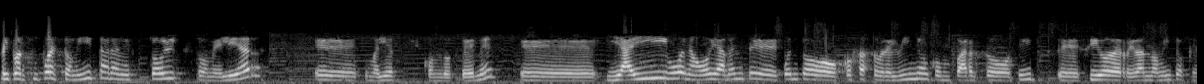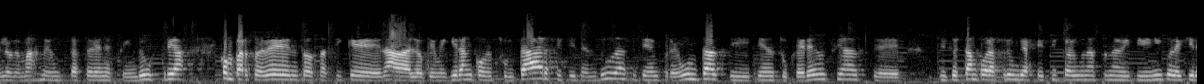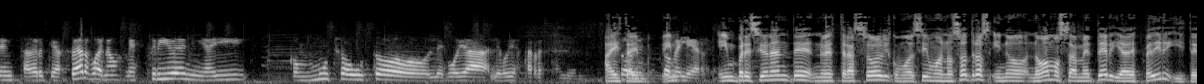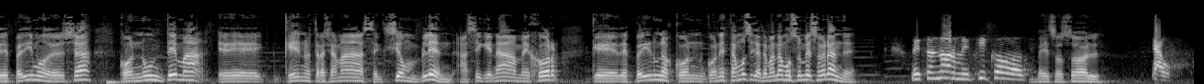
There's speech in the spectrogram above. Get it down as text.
Y por supuesto, mi Instagram es Sol Sommelier, eh, Sommelier con dos M. Eh, y ahí, bueno, obviamente cuento cosas sobre el vino, comparto tips, eh, sigo derribando mitos, que es lo que más me gusta hacer en esta industria. comparto eventos, así que nada, lo que me quieran consultar, si tienen dudas, si tienen preguntas, si tienen sugerencias, eh, si se están por hacer un viajecito a alguna zona vitivinícola y quieren saber qué hacer, bueno, me escriben y ahí con mucho gusto les voy a les voy a estar respondiendo. Ahí está, impresionante nuestra Sol, como decimos nosotros, y no, nos vamos a meter y a despedir, y te despedimos desde ya con un tema eh, que es nuestra llamada sección Blend. Así que nada mejor que despedirnos con, con esta música. Te mandamos un beso grande. Beso enorme, chicos. Beso, Sol. Chao.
